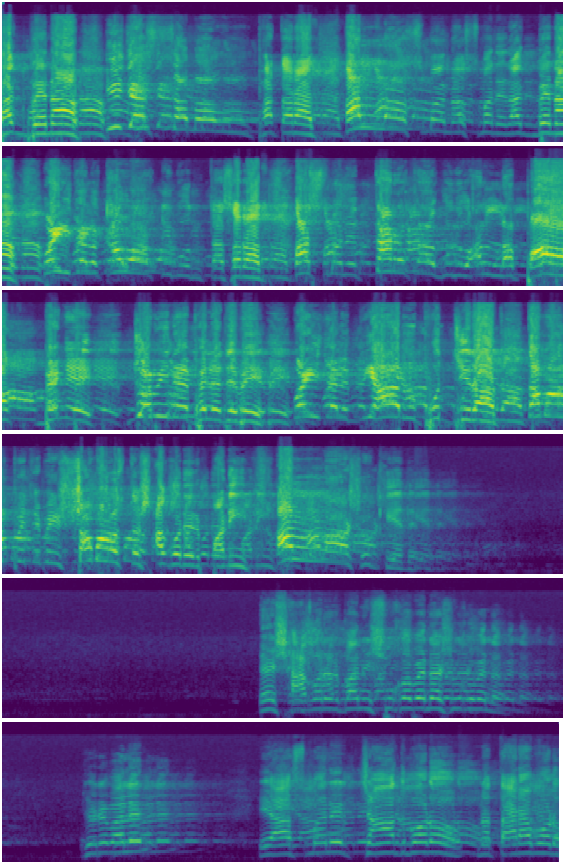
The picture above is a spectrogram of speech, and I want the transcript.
থাকবে না আল্লাহ আসমান আসমানে রাখবে না সমস্ত সাগরের পানি আল্লাহ শুকিয়ে দেবে। সাগরের পানি শুকোবে না শুকোবে না? জোরে বলেন। এই আসমানের চাঁদ বড় না তারা বড়?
